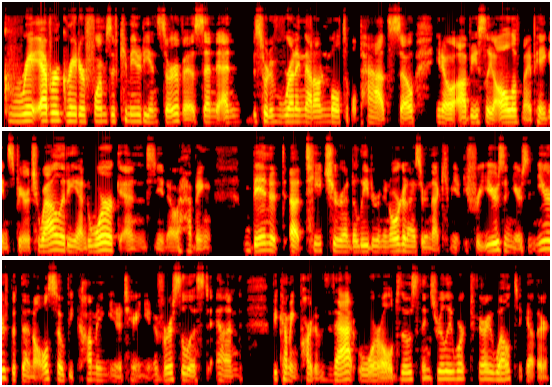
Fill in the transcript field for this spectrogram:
great ever greater forms of community and service and and sort of running that on multiple paths. So you know obviously all of my pagan spirituality and work and you know having been a, a teacher and a leader and an organizer in that community for years and years and years but then also becoming unitarian universalist and becoming part of that world those things really worked very well together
